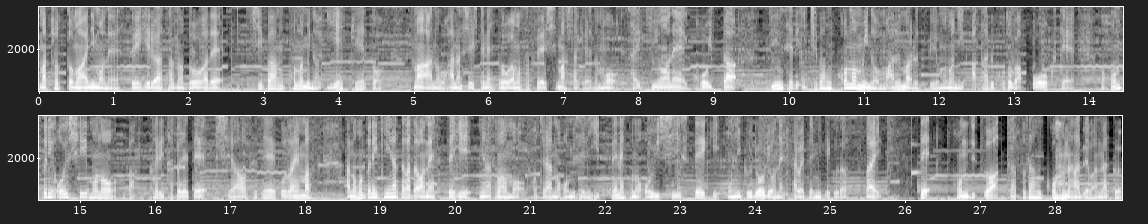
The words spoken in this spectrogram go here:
まあちょっと前にもね、末広屋さんの動画で一番好みの家系と、まああのお話ししてね、動画も撮影しましたけれども、最近はね、こういった人生で一番好みの〇〇っていうものに当たることが多くて、もう本当に美味しいものばっかり食べれて幸せでございます。あの本当に気になった方はね、ぜひ皆様もこちらのお店に行ってね、この美味しいステーキ、お肉料理をね、食べてみてください。で、本日は雑談コーナーではなく、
